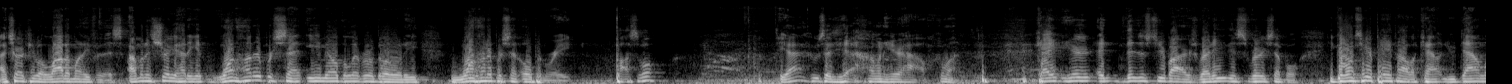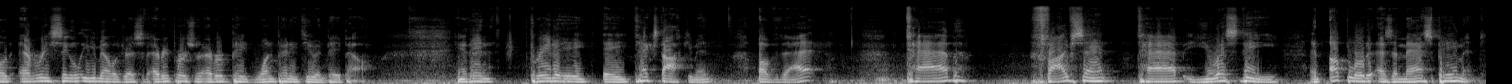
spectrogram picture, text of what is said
I charge people a lot of money for this. I'm going to show you how to get 100% email deliverability, 100% open rate. Possible? Yeah? Who says yeah? I want to hear how. Come on. Okay, here, and this is to your buyers. Ready? This is very simple. You go into your PayPal account you download every single email address of every person who ever paid one penny to you in PayPal. You then create a, a text document of that, tab, five cent, tab, USD, and upload it as a mass payment.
